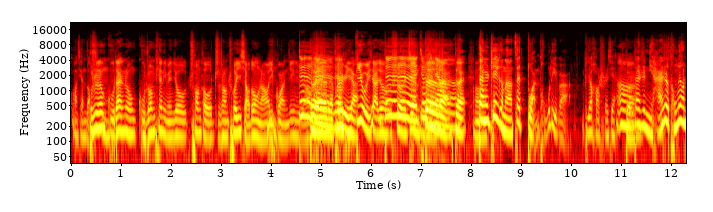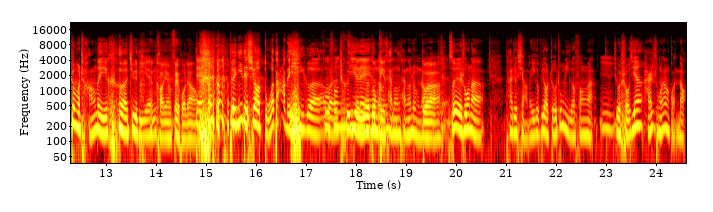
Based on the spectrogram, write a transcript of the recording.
往前走，不是那古代那种古装片里面就窗口纸上戳一小洞，然后一管进去，对然后对对喷一下，biu 一下就射箭对对对对嗯。但是这个呢，在短途里边儿比较好实现。嗯，但是你还是同样这么长的一个 距离，很考验肺活量。对。对你得需要多大的一个 吹气的一个动力才能才能这么着？对，所以说呢，他就想了一个比较折中的一个方案，嗯，就首先还是同样的管道，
